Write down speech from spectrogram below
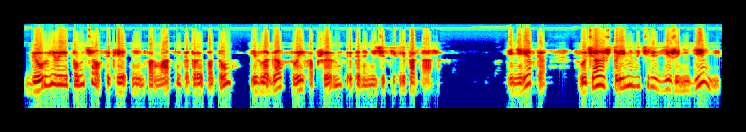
Бюргер и получал секретные информации, которые потом излагал в своих обширных экономических репортажах. И нередко случалось, что именно через еженедельник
